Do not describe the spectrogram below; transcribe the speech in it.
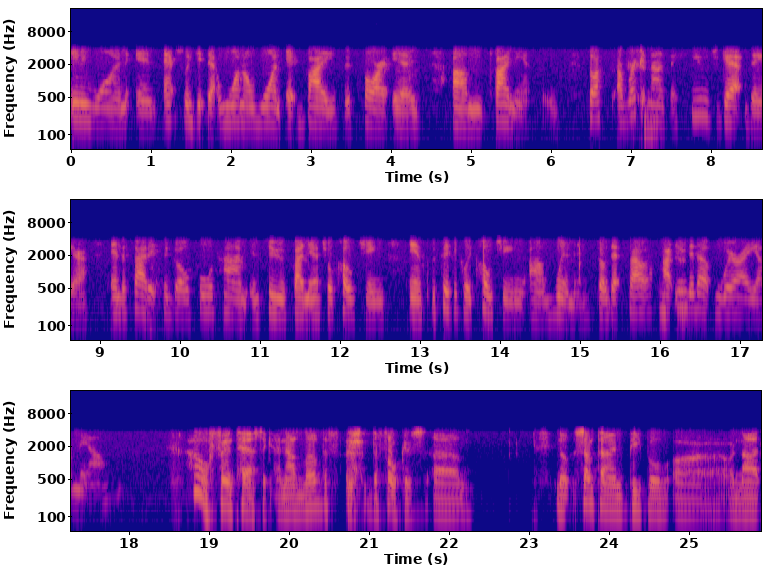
anyone and actually get that one-on-one advice as far as um, finances. So I, I recognized a huge gap there and decided to go full time into financial coaching and specifically coaching um, women. So that's how I ended up where I am now. Oh, fantastic! And I love the the focus. Um, you know, sometimes people are, are not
